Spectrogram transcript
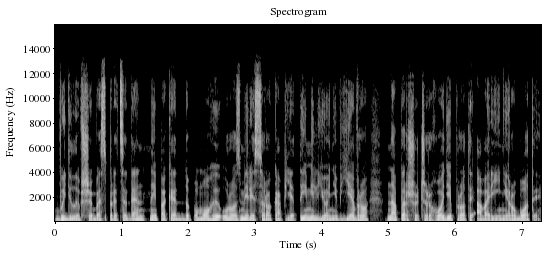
виділивши безпрецедентний пакет допомоги у розмірі 45 мільйонів євро на першочергоді протиаварійні роботи.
